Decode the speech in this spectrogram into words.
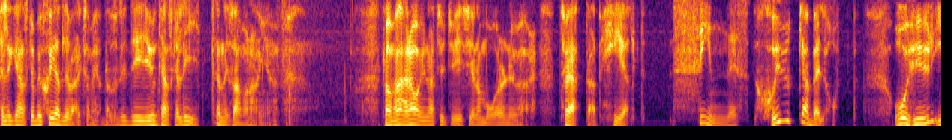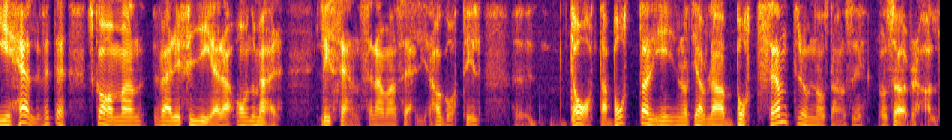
eller ganska beskedlig verksamhet. Alltså det, det, är ju ganska liten i sammanhanget. De här har ju naturligtvis genom åren nu här tvättat helt sinnessjuka belopp. Och hur i helvete ska man verifiera om de här licenserna man säljer har gått till eh, databottar i något jävla bottcentrum någonstans i någon serverhall.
